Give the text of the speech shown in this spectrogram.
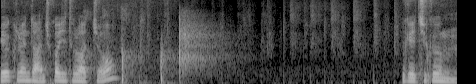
GL 클랜도 안쪽까지 들어왔죠. 이게 지금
